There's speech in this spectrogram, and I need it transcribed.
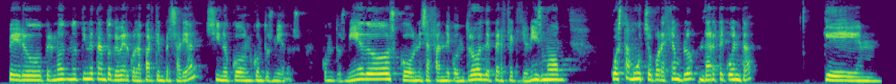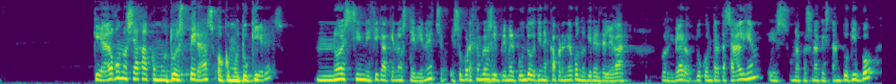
Pero, pero no, tiene tanto que ver con la parte empresarial, sino con, con tus miedos. Con tus miedos, con ese afán de control, de perfeccionismo. Cuesta mucho, por ejemplo, darte cuenta que, que algo no se haga como tú esperas o como tú quieres, no significa que no esté bien hecho. Eso, por ejemplo, es el primer punto que tienes que aprender cuando quieres delegar. Porque, claro, tú contratas a alguien, es una persona que está en tu equipo,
